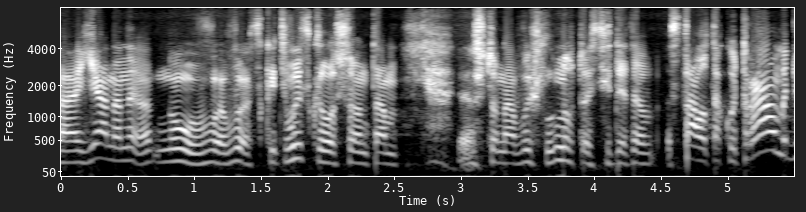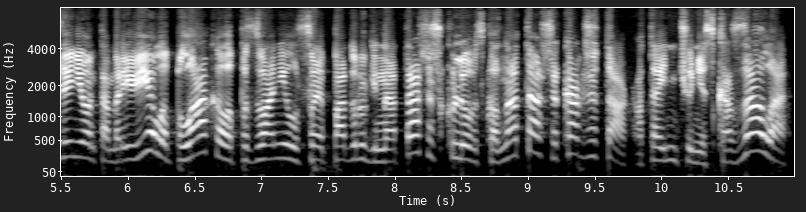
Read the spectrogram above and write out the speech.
Э, я, ну, в, сказать, высказала, что он там, э, что она вышла, ну, то есть это стало такой травмой для нее, он там ревела, плакала, позвонила своей подруге Наташе Шкулевой, сказала, Наташа, как же так? А та ничего не сказала,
